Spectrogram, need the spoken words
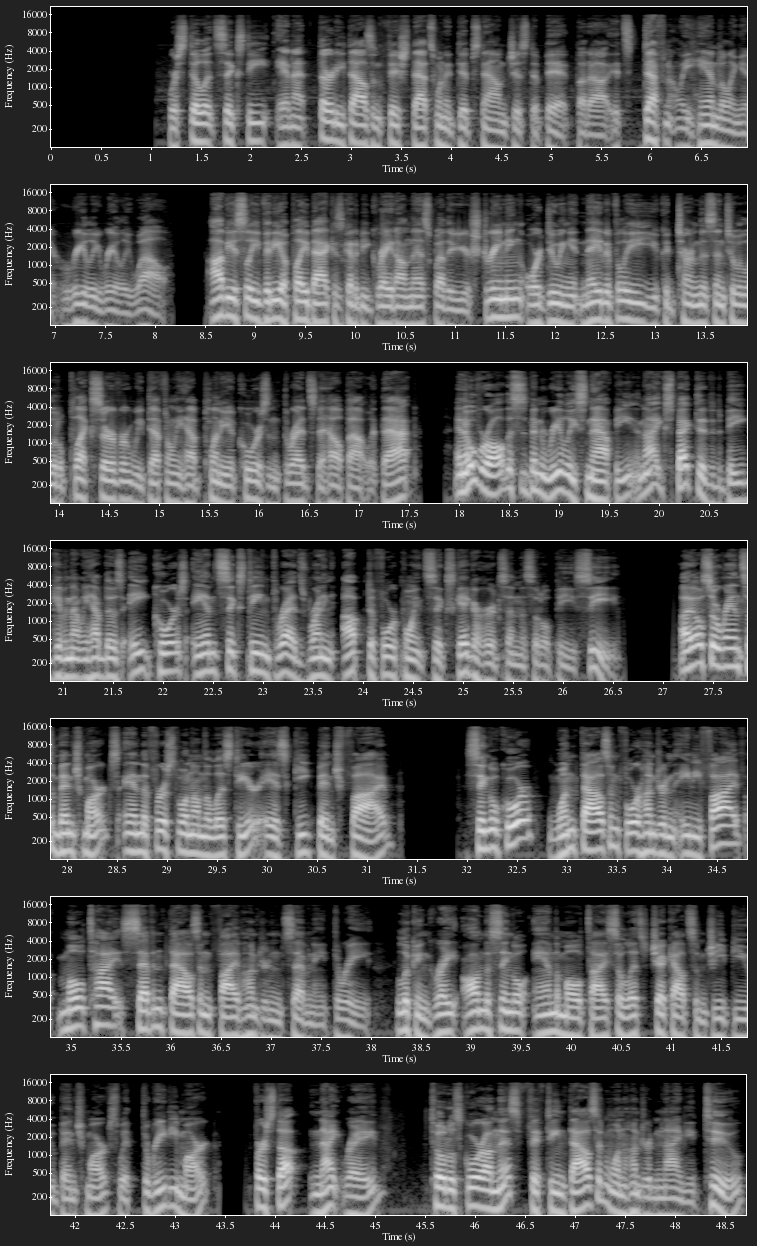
We're still at 60, and at 30,000 fish, that's when it dips down just a bit, but uh, it's definitely handling it really, really well. Obviously, video playback is going to be great on this, whether you're streaming or doing it natively. You could turn this into a little Plex server. We definitely have plenty of cores and threads to help out with that. And overall, this has been really snappy, and I expected it to be given that we have those 8 cores and 16 threads running up to 4.6 GHz in this little PC. I also ran some benchmarks, and the first one on the list here is Geekbench 5. Single core, 1485, multi, 7573. Looking great on the single and the multi, so let's check out some GPU benchmarks with 3D Mark. First up, Night Raid. Total score on this 15,192.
